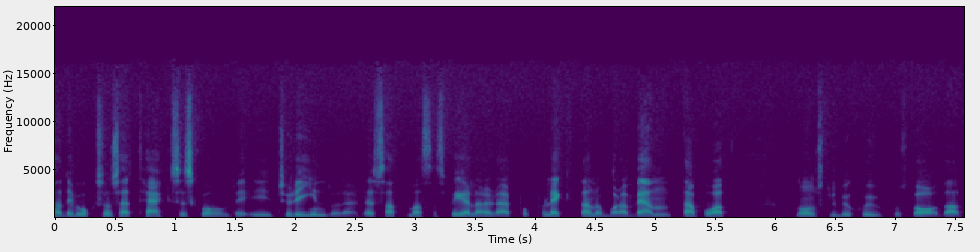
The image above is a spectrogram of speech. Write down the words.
hade vi också en sån här taxi squad i Turin. Då, där det satt massa spelare där på, på läktaren och bara väntade på att någon skulle bli sjuk och skadad.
